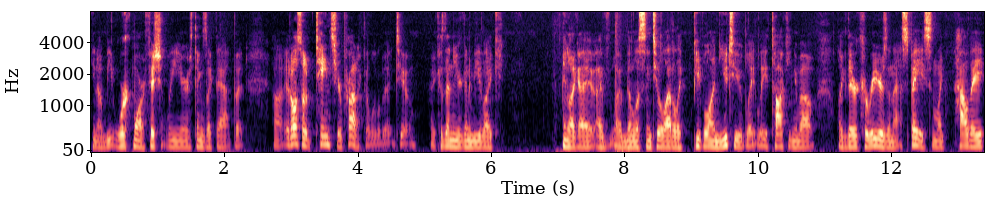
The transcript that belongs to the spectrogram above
you know, be, work more efficiently or things like that. But uh, it also taints your product a little bit too, right? Because then you're going to be like, like I, I've I've been listening to a lot of like people on YouTube lately talking about like their careers in that space and like how they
